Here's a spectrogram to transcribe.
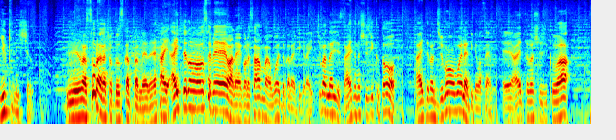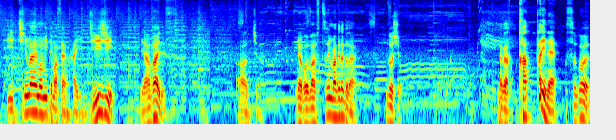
雪にしちゃう。うん、まあ、空がちょっと薄かったんだよね。はい、相手の攻めはね、これ3枚覚えておかないといけない。一番大事です。相手の主軸と、相手の呪文を覚えないといけません。えー、相手の主軸は、1枚も見てません。はい、GG。やばいです。あーちゃん。いや、これまあ普通に負けたくない。どうしよう。なんか、硬いね。すごい、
